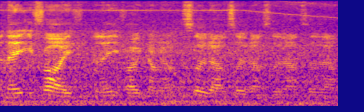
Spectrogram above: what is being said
An 85. An 85 coming up. Slow down, slow down, slow down, slow down.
